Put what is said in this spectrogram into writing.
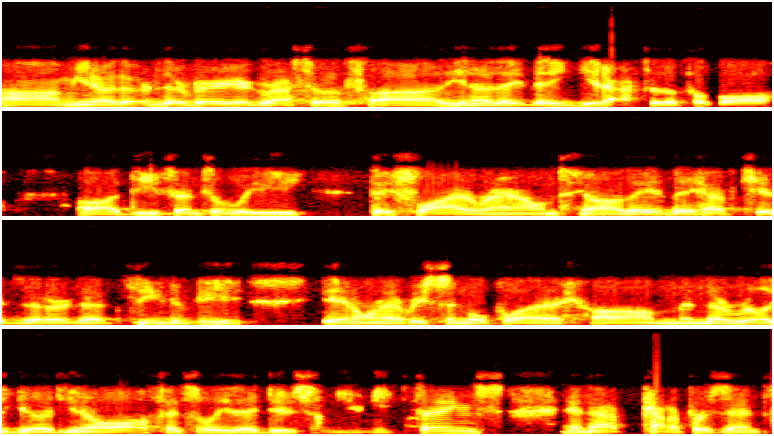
Um, you know, they're they're very aggressive. Uh, you know, they they get after the football uh, defensively. They fly around. Uh, they they have kids that are that seem to be in on every single play, um, and they're really good. You know, offensively they do some unique things, and that kind of presents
